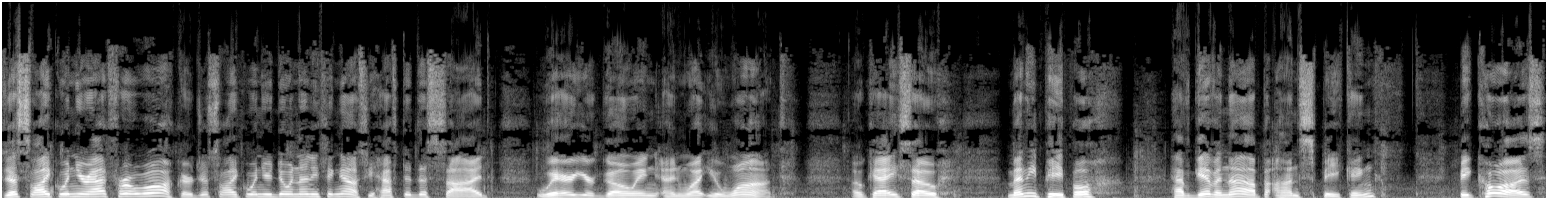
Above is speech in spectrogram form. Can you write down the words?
Just like when you're out for a walk or just like when you're doing anything else, you have to decide where you're going and what you want. Okay, so many people have given up on speaking because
